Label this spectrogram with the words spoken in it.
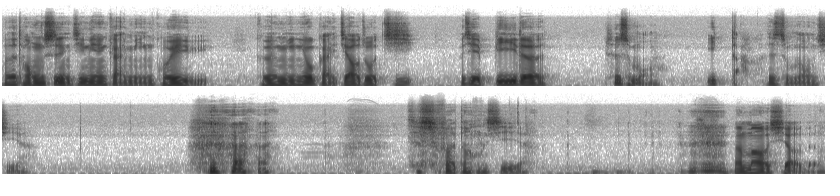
我的同事，你今天改名鲑鱼，革名又改叫做鸡，而且 B 的是什么？一打是什么东西啊？哈哈哈，这什么东西呀？蛮好笑的。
